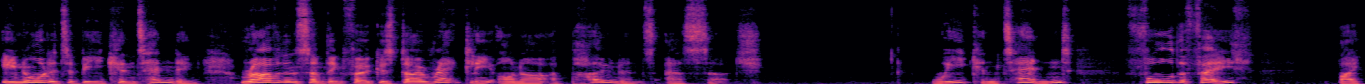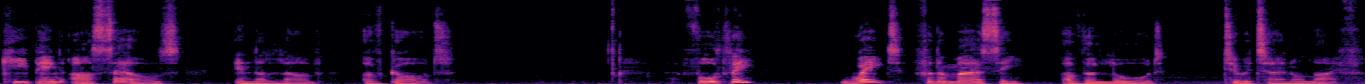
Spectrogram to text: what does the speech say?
in order to be contending, rather than something focused directly on our opponents as such. We contend for the faith by keeping ourselves in the love of God. Fourthly, wait for the mercy of the Lord to eternal life.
